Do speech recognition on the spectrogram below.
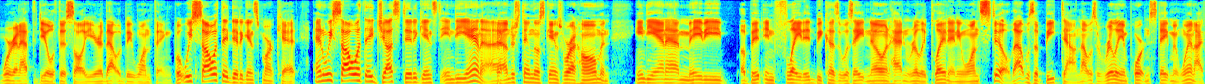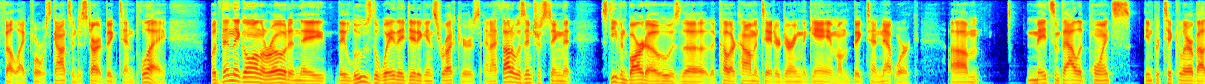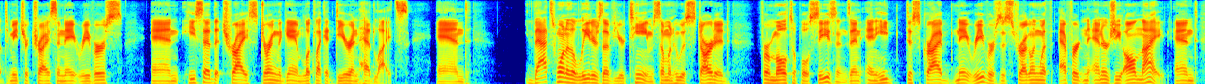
we're going to have to deal with this all year. That would be one thing. But we saw what they did against Marquette, and we saw what they just did against Indiana. I understand those games were at home, and Indiana maybe a bit inflated because it was 8 0 and hadn't really played anyone. Still, that was a beatdown. That was a really important statement win, I felt like, for Wisconsin to start Big Ten play. But then they go on the road and they, they lose the way they did against Rutgers. And I thought it was interesting that Stephen Bardo, who was the, the color commentator during the game on the Big Ten Network, um, made some valid points, in particular about D'Mitrik Trice and Nate Reuvers. And he said that Trice during the game looked like a deer in headlights. And that's one of the leaders of your team, someone who has started for multiple seasons. And and he described Nate Reuvers as struggling with effort and energy all night. And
